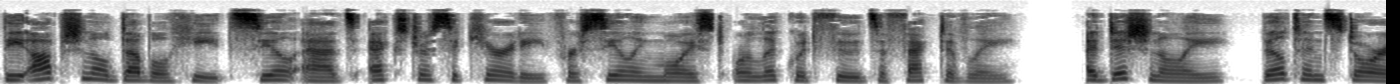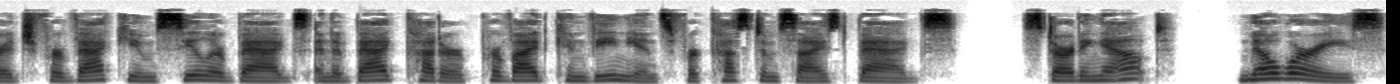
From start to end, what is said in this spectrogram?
The optional double heat seal adds extra security for sealing moist or liquid foods effectively. Additionally, built-in storage for vacuum sealer bags and a bag cutter provide convenience for custom-sized bags. Starting out? No worries.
